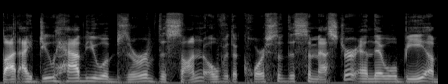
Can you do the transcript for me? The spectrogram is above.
but I do have you observe the sun over the course of the semester and there will be a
